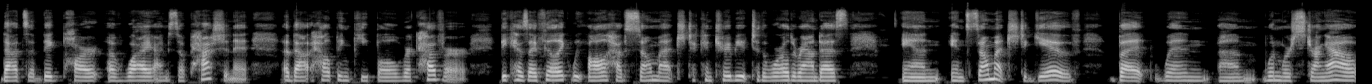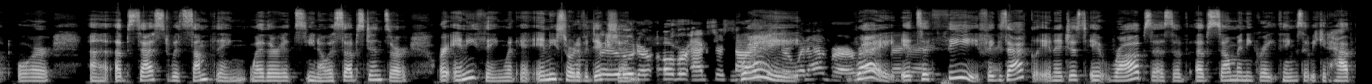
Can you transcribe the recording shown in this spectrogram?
that's a big part of why I'm so passionate about helping people recover because I feel like we all have so much to contribute to the world around us and and so much to give but when um, when we're strung out or uh, obsessed with something whether it's you know a substance or or anything when any sort Or of addiction food or over exercising Right. or whatever. Right. It's a thief. Right. Exactly. And it just, it robs us of, of so many great things that we could have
